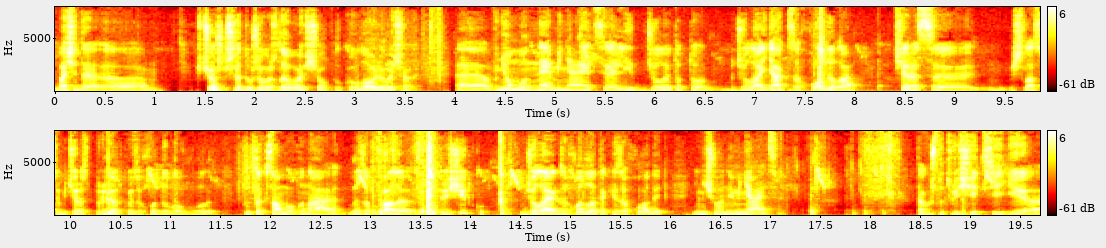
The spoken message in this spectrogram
Бачите, е, що ще дуже важливо, що в пилковловлювачах е, в ньому не міняється лід бджоли. Тобто бджола як заходила, через, е, йшла собі через прильотку і заходила в вулик. Тут так само вона, ми запхали тут решітку, бджола як заходила, так і заходить, і нічого не міняється. Також тут в решітці є е,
